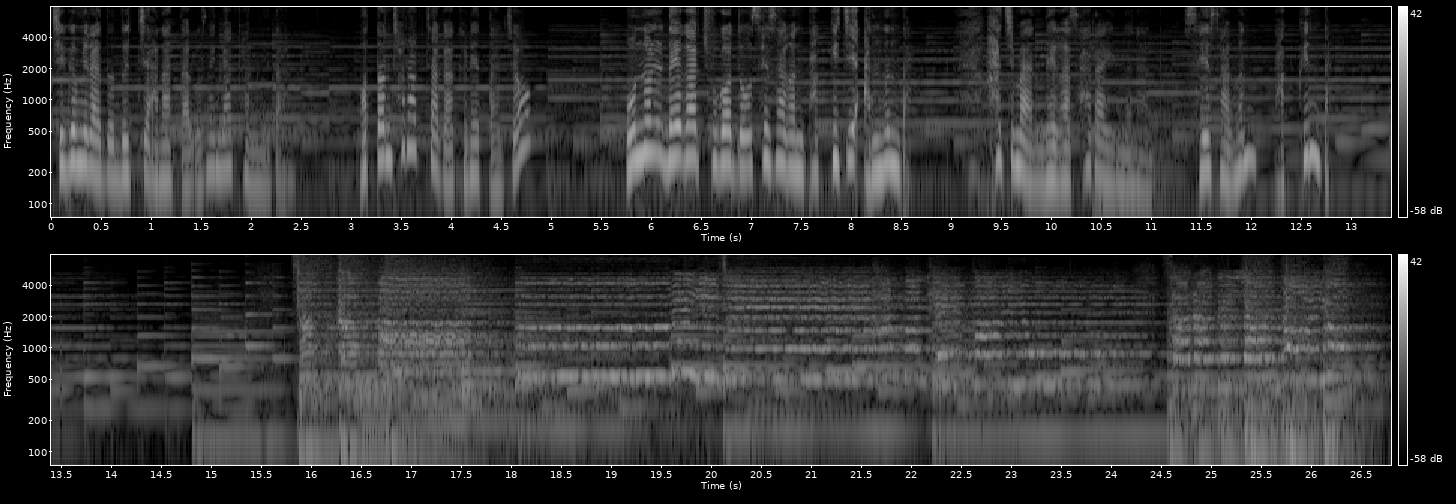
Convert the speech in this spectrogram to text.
지금이라도 늦지 않았다고 생각합니다. 어떤 철학자가 그랬다죠? 오늘 내가 죽어도 세상은 바뀌지 않는다. 하지만 내가 살아있는 한 세상은 바뀐다. 잠깐만 우리 이제 한번 해봐요 사랑을 나눠요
